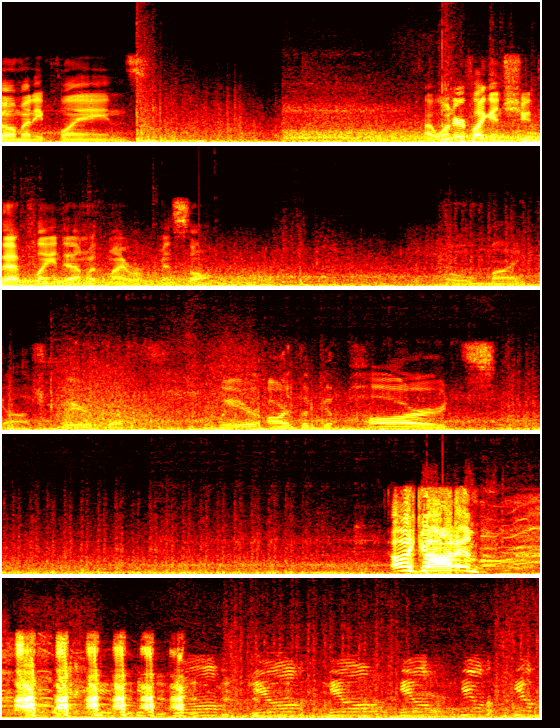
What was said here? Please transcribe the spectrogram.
so many planes. I wonder if I can shoot that plane down with my missile. Oh my gosh, where the... Where are the Gepards? I got him! heal, heal, heal, heal, heal, heal.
